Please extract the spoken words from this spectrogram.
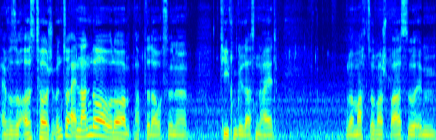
Einfach so Austausch untereinander oder habt ihr da auch so eine tiefen Gelassenheit? Oder macht es auch mal Spaß, so im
